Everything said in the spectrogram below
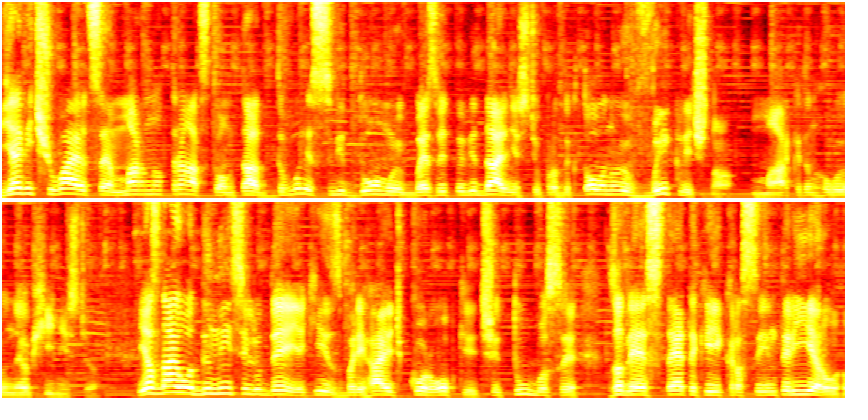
Я відчуваю це марнотратством та доволі свідомою безвідповідальністю, продиктованою виключно маркетинговою необхідністю. Я знаю одиниці людей, які зберігають коробки чи тубуси задля естетики і краси інтер'єру.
